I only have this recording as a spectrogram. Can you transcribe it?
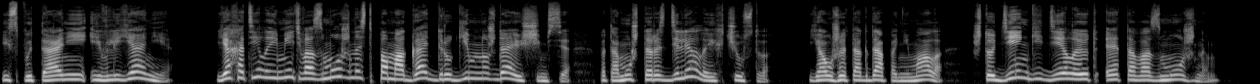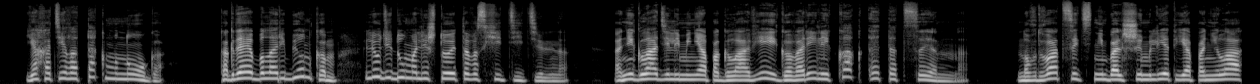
испытаний и влияния. Я хотела иметь возможность помогать другим нуждающимся, потому что разделяла их чувства. Я уже тогда понимала, что деньги делают это возможным. Я хотела так много. Когда я была ребенком, люди думали, что это восхитительно. Они гладили меня по голове и говорили, как это ценно. Но в 20 с небольшим лет я поняла,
